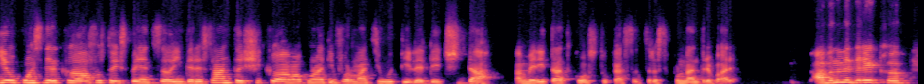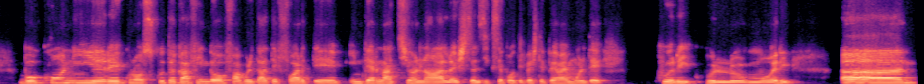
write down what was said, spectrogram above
eu consider că a fost o experiență interesantă și că am acumulat informații utile. Deci, da, a meritat costul ca să-ți răspund la întrebare având în vedere că Bocconi e recunoscută ca fiind o facultate foarte internațională și să zic se potrivește pe mai multe curriculumuri, uh,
